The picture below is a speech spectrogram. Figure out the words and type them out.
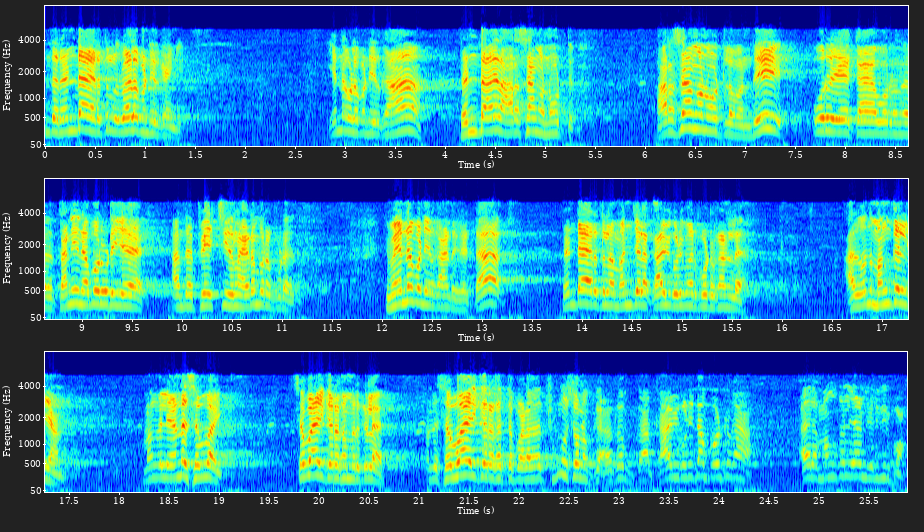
இந்த ரெண்டாயிரத்தில் ஒரு வேலை பண்ணியிருக்காங்க என்ன வேலை பண்ணியிருக்கான் ரெண்டாயிரம் அரசாங்க நோட்டு. அரசாங்க நோட்டில் வந்து ஒரு க- ஒரு தனி நபருடைய அந்த பேச்சு இதெல்லாம் இடம்பெறக்கூடாது. இவன் என்ன பண்ணியிருக்கான்னு கேட்டால் ரெண்டாயிரத்தில் மஞ்சளை காவி கொடி மாதிரி போட்டிருக்கான்ல. அது வந்து மங்கள்யான். மங்கள்யான் செவ்வாய். செவ்வாய் கிரகம் இருக்குல்ல. அந்த செவ்வாய் கிரகத்தை படம் சும்மா சொன்ன காவி கொடி தான் போட்டிருக்கான். அதில் மங்கள்யான் எழுதியிருப்பான்.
